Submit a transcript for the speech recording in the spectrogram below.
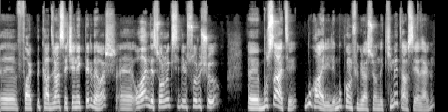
e, farklı kadran seçenekleri de var. E, o halde sormak istediğim soru şu. E, bu saati bu haliyle bu konfigürasyonda kime tavsiye ederdin?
